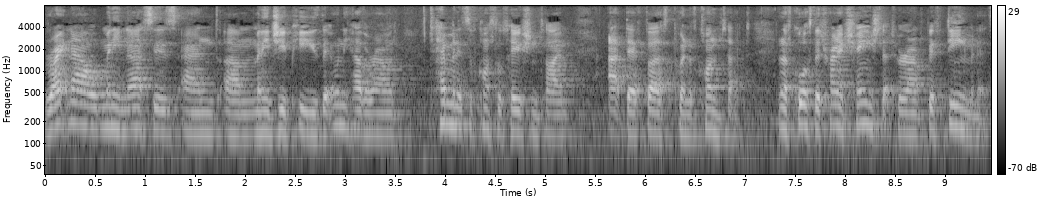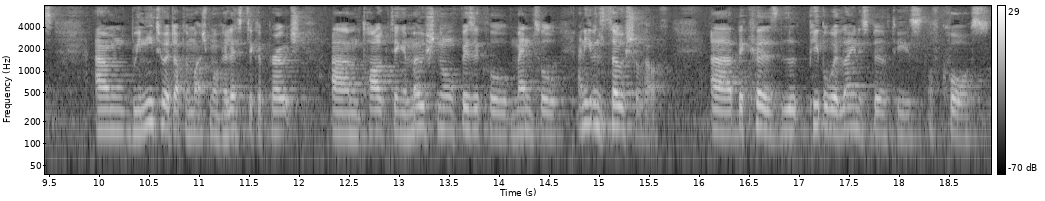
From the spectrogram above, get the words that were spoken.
Right now, many nurses and um, many GPs, they only have around 10 minutes of consultation time at their first point of contact. And of course, they're trying to change that to around 15 minutes. Um, we need to adopt a much more holistic approach, um, targeting emotional, physical, mental, and even social health. Uh, because people with learning disabilities, of course,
